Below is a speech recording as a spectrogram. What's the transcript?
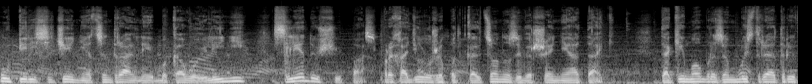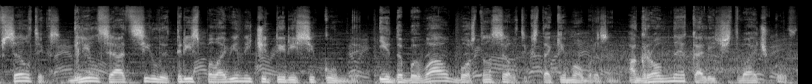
у пересечения центральной и боковой линии. Следующий пас проходил уже под кольцо на завершение атаки. Таким образом, быстрый отрыв Celtics длился от силы 3,5-4 секунды и добывал Бостон Celtics таким образом огромное количество очков.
